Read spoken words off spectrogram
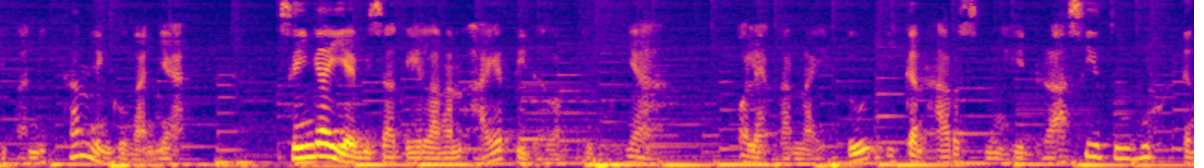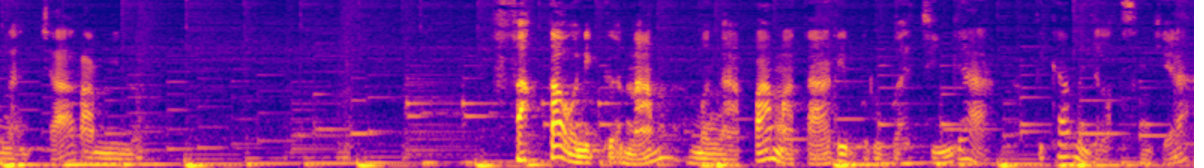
dibandingkan lingkungannya, sehingga ia bisa kehilangan air di dalam tubuhnya. Oleh karena itu, ikan harus menghidrasi tubuh dengan cara minum. Fakta unik keenam, mengapa matahari berubah jingga ketika menjelang senja?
